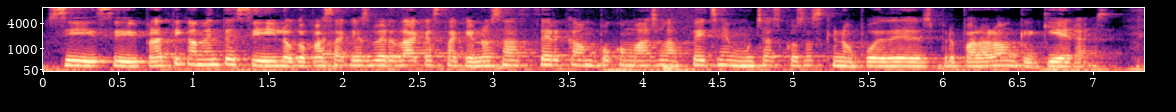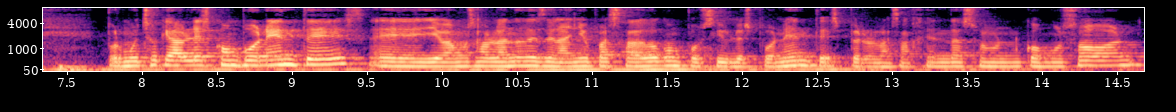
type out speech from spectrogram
sí, sí, prácticamente sí. Lo que pasa que es verdad que hasta que no se acerca un poco más la fecha hay muchas cosas que no puedes preparar aunque quieras. Por mucho que hables con ponentes, eh, llevamos hablando desde el año pasado con posibles ponentes, pero las agendas son como son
